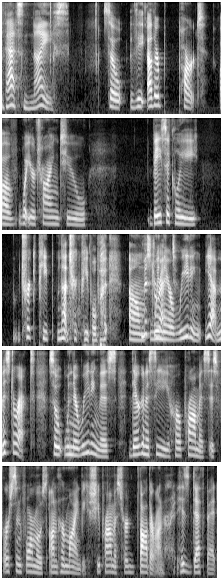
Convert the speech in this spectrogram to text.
that's nice. So the other part of what you're trying to basically trick people not trick people but um, when they're reading yeah misdirect. So when they're reading this they're going to see her promise is first and foremost on her mind because she promised her father on her, his deathbed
